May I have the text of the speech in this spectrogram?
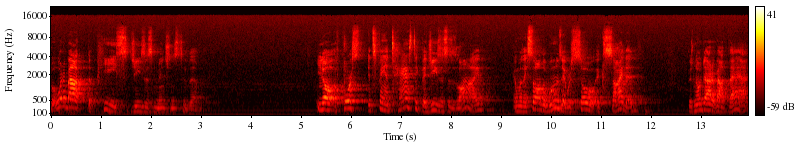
But what about the peace Jesus mentions to them? You know, of course, it's fantastic that Jesus is alive. And when they saw the wounds, they were so excited. There's no doubt about that.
